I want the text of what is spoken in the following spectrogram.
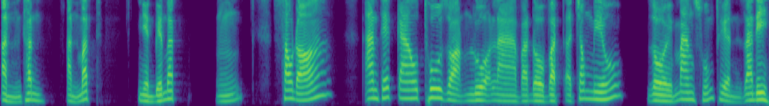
ẩn thân ẩn mất nhìn biến mất. Ừ. sau đó an thế cao thu dọn lụa là và đồ vật ở trong miếu rồi mang xuống thuyền ra đi.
